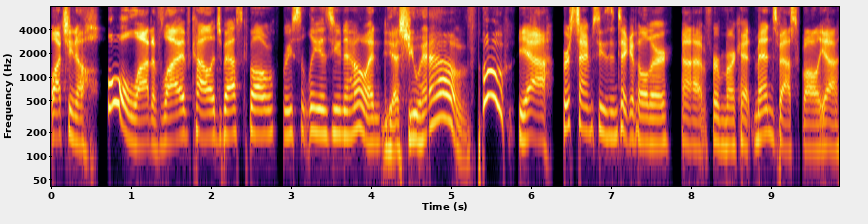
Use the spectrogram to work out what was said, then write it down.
watching a whole lot of live college basketball recently, as you know, and yes, you have. Whew, yeah, first time season ticket holder uh, for Marquette men's basketball. Yeah,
